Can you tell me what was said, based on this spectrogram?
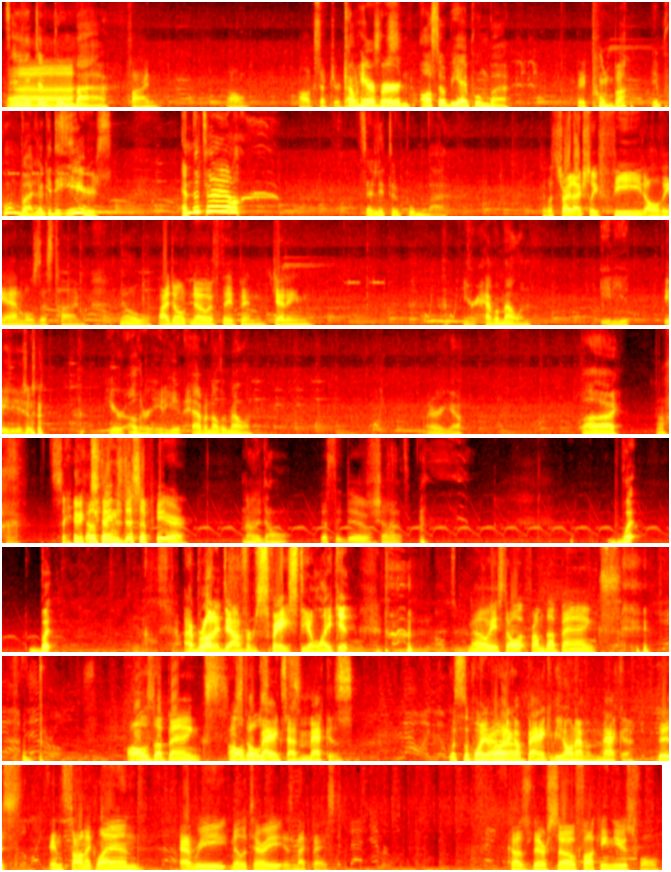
It's a little Uh, Pumbaa. Fine. I'll I'll accept your Come here, bird. Also be a Pumbaa. A Pumbaa. A Pumbaa. Look at the ears. And the tail. It's a little Pumbaa. Okay, let's try to actually feed all the animals this time. No. I don't know if they've been getting Here, have a melon. Idiot. idiot. Here, other idiot. Have another melon. There you go. Bye. Saving Those Joe. things disappear. No, they don't. Yes, they do. Shut up. what? But I brought it down from space. Do you like it? No, he stole it from the banks. All the banks. He All the banks it. have mechas. What's the point of owning a bank if you don't have a mecha? this in Sonic Land. Every military is mech based because they're so fucking useful.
